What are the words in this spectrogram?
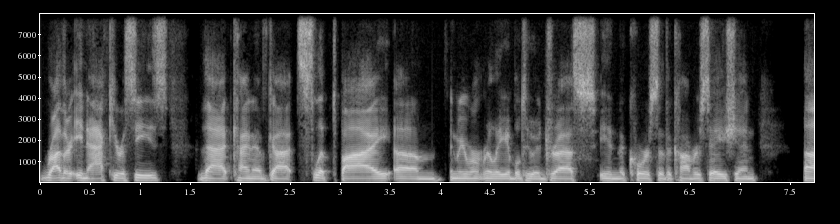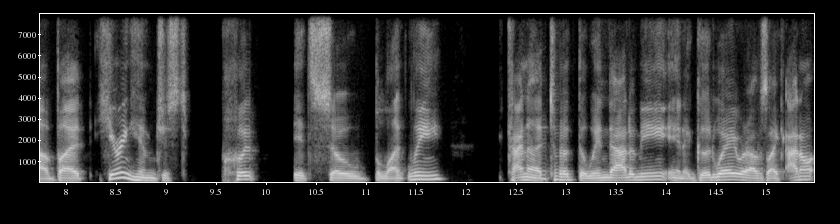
rather inaccuracies that kind of got slipped by um, and we weren't really able to address in the course of the conversation. Uh, but hearing him just put it so bluntly kind of took the wind out of me in a good way where I was like, I don't,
